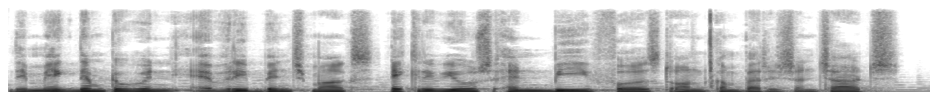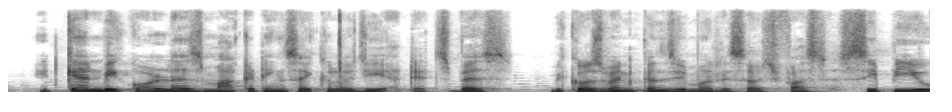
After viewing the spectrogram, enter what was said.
They make them to win every benchmarks, tech reviews and be first on comparison charts. It can be called as marketing psychology at its best, because when consumer research first CPU,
